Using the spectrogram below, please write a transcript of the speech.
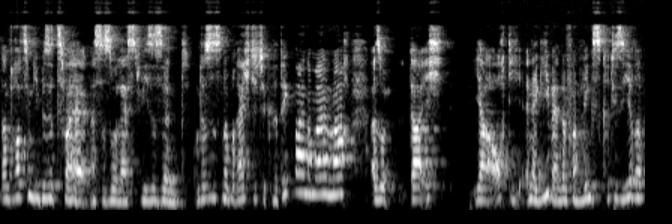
dann trotzdem die Besitzverhältnisse so lässt, wie sie sind? Und das ist eine berechtigte Kritik meiner Meinung nach. Also da ich ja auch die Energiewende von links kritisiere,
